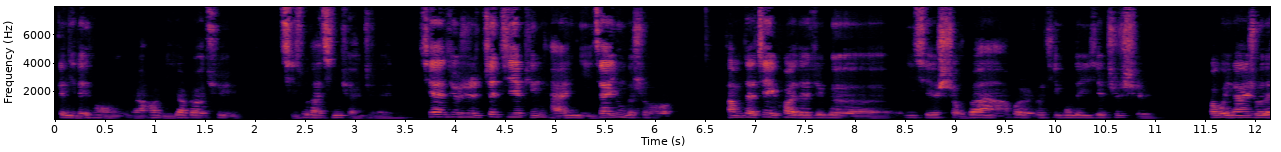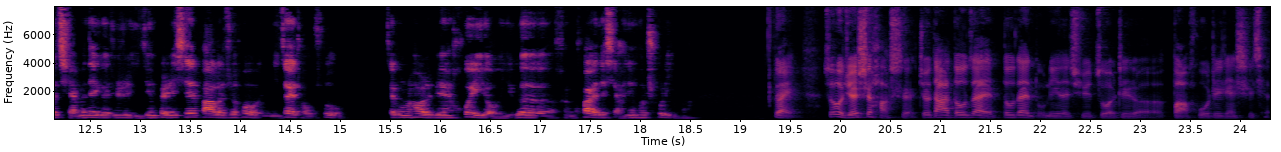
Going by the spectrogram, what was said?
跟你雷同，然后你要不要去起诉他侵权之类的。现在就是这些平台你在用的时候，他们在这一块的这个一些手段啊，或者说提供的一些支持，包括你刚才说的前面那个，就是已经被人先发了之后，你再投诉，在公众号这边会有一个很快的响应和处理吗？对，所以我觉得是好事，就大家都在都在努力的去做这个保护这件事情。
